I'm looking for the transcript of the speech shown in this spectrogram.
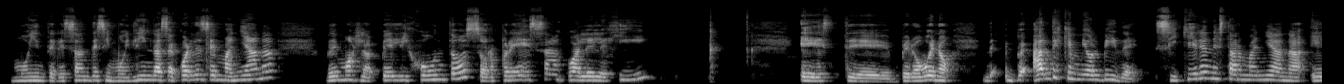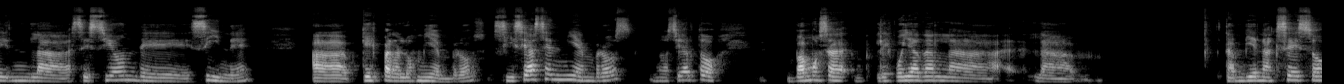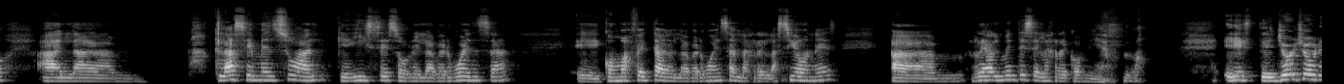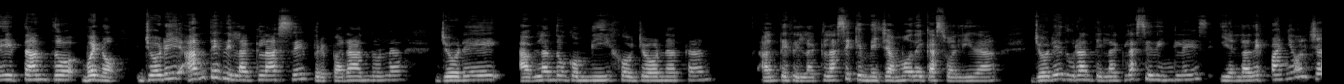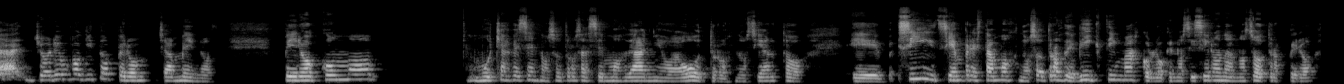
muy interesantes y muy lindas. Acuérdense, mañana vemos la peli juntos, sorpresa, cuál elegí. Este, pero bueno, antes que me olvide, si quieren estar mañana en la sesión de cine, ah, que es para los miembros, si se hacen miembros, ¿no es cierto? Vamos a, les voy a dar la, la- también acceso a la clase mensual que hice sobre la vergüenza, eh, cómo afecta la vergüenza en las relaciones. Realmente se las recomiendo. Este, yo lloré tanto, bueno, lloré antes de la clase preparándola, lloré hablando con mi hijo Jonathan antes de la clase que me llamó de casualidad, lloré durante la clase de inglés y en la de español ya lloré un poquito, pero ya menos. Pero como muchas veces nosotros hacemos daño a otros, ¿no es cierto? Eh, sí, siempre estamos nosotros de víctimas con lo que nos hicieron a nosotros, pero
